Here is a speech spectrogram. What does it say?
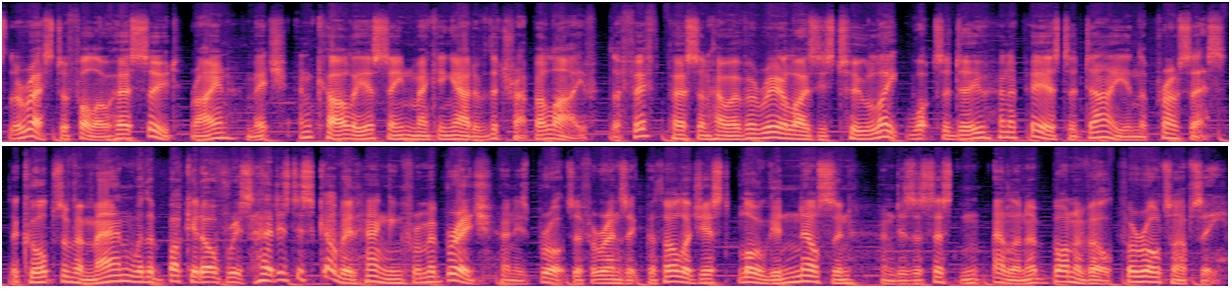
the rest to follow her suit. Ryan, Mitch, and Carly are seen making out of the trap alive. The fifth person, however, realizes too late what to do and appears to die in the process. The corpse of a man with a bucket over his head is discovered hanging from a bridge and is brought to forensic pathologist Logan Nelson and his assistant Eleanor Bonneville for autopsy.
